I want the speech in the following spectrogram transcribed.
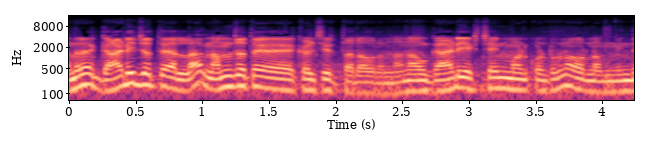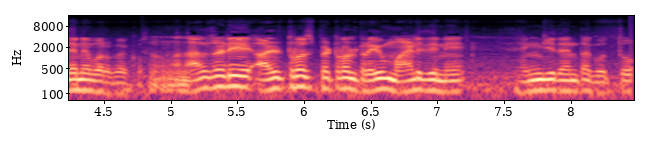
ಅಂದ್ರೆ ಗಾಡಿ ಜೊತೆ ಅಲ್ಲ ನಮ್ಮ ಜೊತೆ ಕಳ್ಸಿರ್ತಾರೆ ಅವ್ರನ್ನ. ನಾವು ಗಾಡಿ ಎಕ್ಸ್ಚೇಂಜ್ ಮಾಡ್ಕೊಂಡ್ರು ಅವ್ರು ನಮ್ಮ ಹಿಂದೆನೇ ಬರಬೇಕು. ನಾನು ಆಲ್ರೆಡಿ ಅಲ್ಟ್ರೋಸ್ ಪೆಟ್ರೋಲ್ ಡ್ರೈವ್ ಮಾಡಿದ್ದೀನಿ. ಹೆಂಗಿದೆ ಅಂತ ಗೊತ್ತು.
